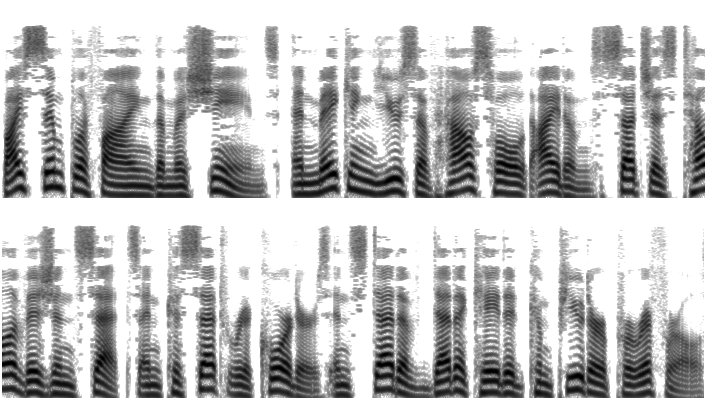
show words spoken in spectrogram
By simplifying the machines, and making use of household items such as television sets and cassette recorders instead of dedicated computer peripherals,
